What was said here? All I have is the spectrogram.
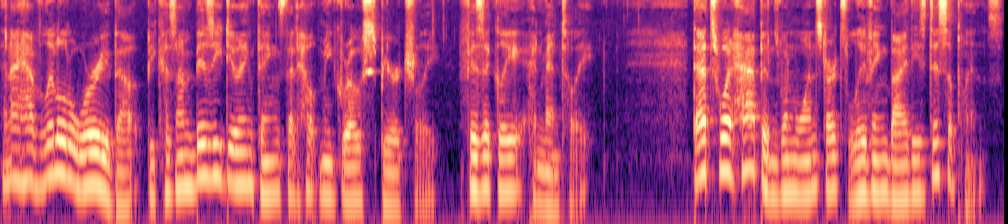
then I have little to worry about because I'm busy doing things that help me grow spiritually physically and mentally. That's what happens when one starts living by these disciplines.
